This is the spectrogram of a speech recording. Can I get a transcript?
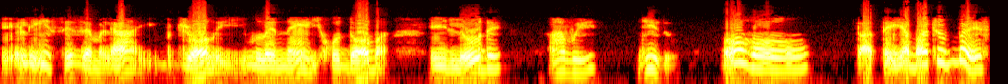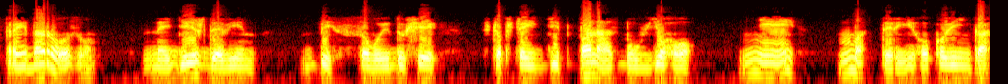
І ліс, і земля, і бджоли, і млини, і худоба, і люди. А ви, діду? Ого, та ти, я бачу, бистрий на розум. Не діжде він бісової душі, щоб ще й дід Панас був його. Ні, матері його ковінька,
